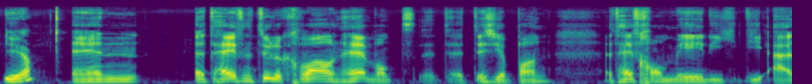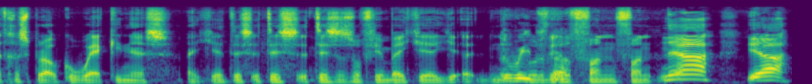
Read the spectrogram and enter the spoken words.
Ja. En het heeft natuurlijk gewoon, hè, want het, het is Japan. Het heeft gewoon meer die, die uitgesproken wackiness. Weet je, het is, het is, het is alsof je een beetje je, door weep de wereld van, van, ja, ja,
